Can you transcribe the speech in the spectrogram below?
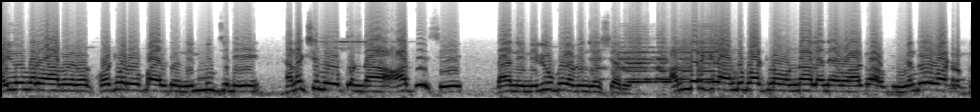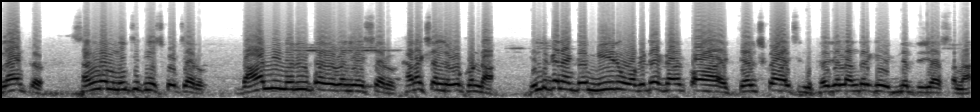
ఐదు వందల యాభై కోట్ల రూపాయలతో నిర్మించిన కనెక్షన్ ఇవ్వకుండా ఆపేసి దాన్ని నిరుపయోగం చేశారు. అందరికీ అందుబాటులో ఉండాలనే వాటర్ మినరల్ వాటర్ ప్లాంట్ సంఘం నుంచి తీసుకొచ్చారు. దాన్ని నిరుపయోగం చేశారు. కనెక్షన్లు ఇవ్వకుండా ఎందుకనంటే మీరు ఒకటే తెలుసుకోవాల్సింది. ప్రజలందరికీ విజ్ఞప్తి చేస్తున్నా.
